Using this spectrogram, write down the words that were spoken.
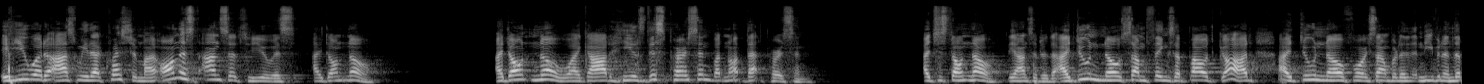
If you were to ask me that question, my honest answer to you is, I don't know. I don't know why God heals this person, but not that person. I just don't know the answer to that. I do know some things about God. I do know, for example, that even in the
